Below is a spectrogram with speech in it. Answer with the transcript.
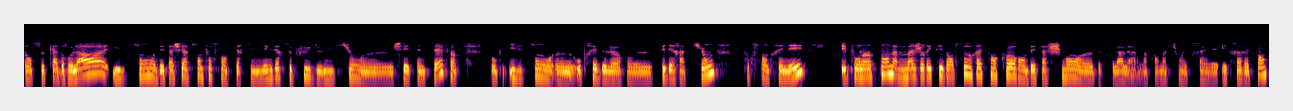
dans ce cadre-là, ils sont détachés à 100%, c'est-à-dire qu'ils n'exercent plus de mission chez SNCF. Donc, ils sont auprès de leur fédération pour s'entraîner. Et pour l'instant, la majorité d'entre eux restent encore en détachement, euh, parce que là, l'information est très, est très récente,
